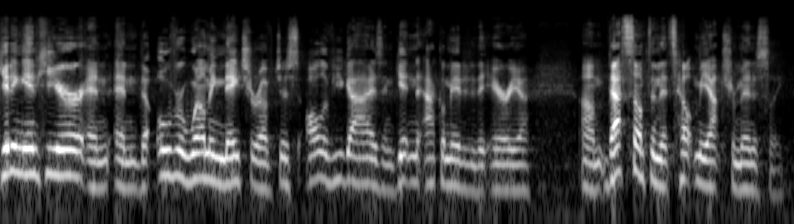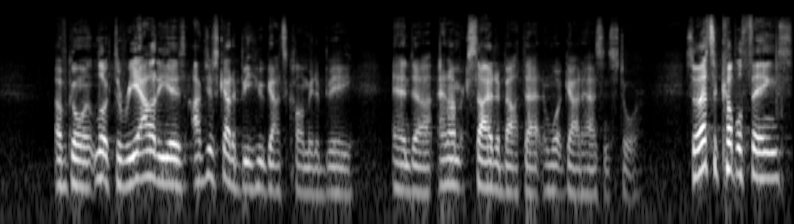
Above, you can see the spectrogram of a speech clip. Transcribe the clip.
getting in here and, and the overwhelming nature of just all of you guys and getting acclimated to the area, um, that's something that's helped me out tremendously. Of going, look, the reality is I've just got to be who God's called me to be. And, uh, and I'm excited about that and what God has in store. So that's a couple things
